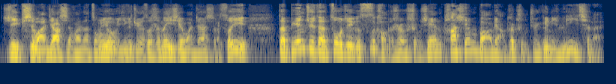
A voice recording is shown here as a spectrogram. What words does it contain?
这批玩家喜欢的，总有一个角色是那些玩家喜欢。所以在编剧在做这个思考的时候，首先他先把两个主角给你立起来，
